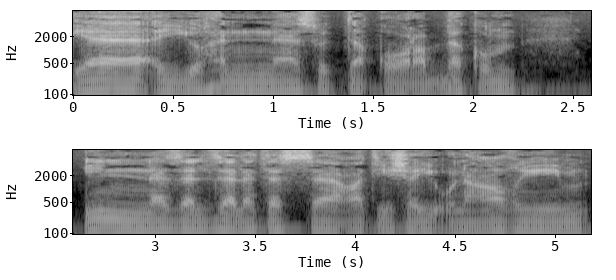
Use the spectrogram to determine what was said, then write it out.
يا أيها الناس اتقوا ربكم إن زلزلة الساعة شيء عظيم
